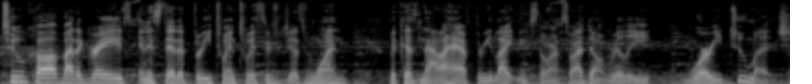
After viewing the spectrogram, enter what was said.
two Called by the Graves, and instead of three Twin Twisters, just one because now I have three lightning storms, so I don't really worry too much.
